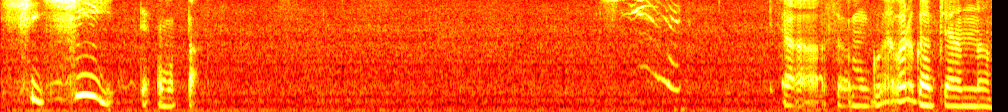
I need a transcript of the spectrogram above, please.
ひひーって思った。いやそれもう具合悪くなっちゃうんだな。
